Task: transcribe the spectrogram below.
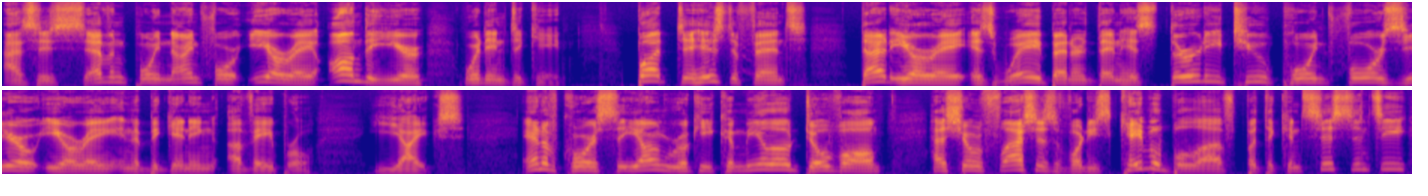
as his 7.94 ERA on the year would indicate. But to his defense, That ERA is way better than his 32.40 ERA in the beginning of April. Yikes. And of course, the young rookie Camilo Doval has shown flashes of what he's capable of, but the consistency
